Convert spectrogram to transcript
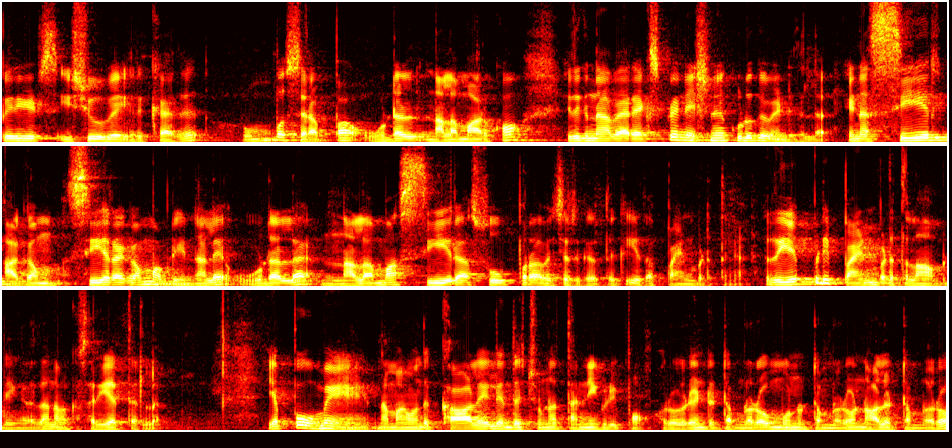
பீரியட்ஸ் இஷ்யூவே இருக்காது. ரொம்ப சிறப்பாக உடல் நலமாக இருக்கும். இதுக்கு நான் வேறு எக்ஸ்ப்ளனேஷனே கொடுக்க வேண்டியதில்லை. ஏன்னா சீர் அகம் சீரகம் அப்படின்னாலே உடலை நலமாக சீராக சூப்பராக வச்சுருக்கிறதுக்கு இதை பயன்படுத்துங்க. இது எப்படி பயன்படுத்தலாம் அப்படிங்கிறத நமக்கு சரியாக தெரில எப்போவுமே நம்ம வந்து காலையில் எந்திரிச்சோன்னா தண்ணி குடிப்போம். ஒரு ரெண்டு டம்ளரோ மூணு டம்ளரோ நாலு டம்ளரோ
